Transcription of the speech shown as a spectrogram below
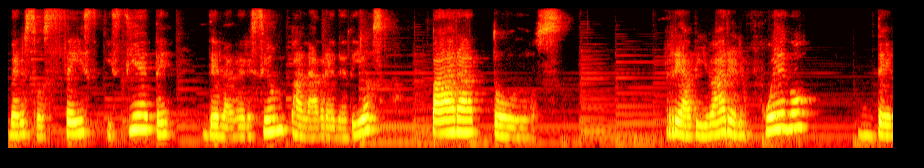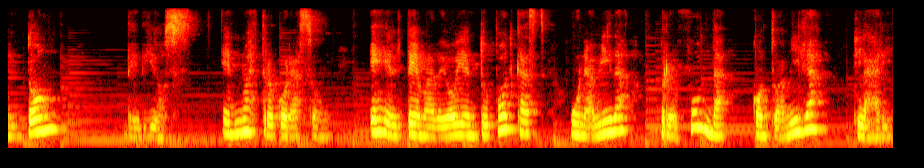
versos 6 y 7 de la versión Palabra de Dios para todos. Reavivar el fuego del don de Dios en nuestro corazón es el tema de hoy en tu podcast Una vida profunda con tu amiga Clary.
